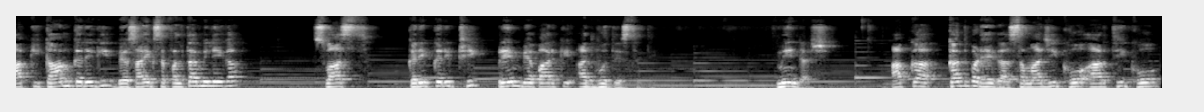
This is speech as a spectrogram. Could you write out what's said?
आपकी काम करेगी, व्यवसायिक सफलता मिलेगा, स्वास्थ्य करीब करीब ठीक, प्रेम व्यापार की अद्भुत स्थिति। मीन राशि, आपका कद बढ़ेगा, सामाजिक हो, आर्थिक हो,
